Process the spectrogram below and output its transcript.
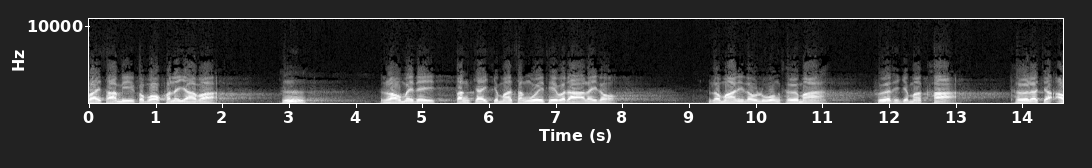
ฝ่ายสามีก็บอกภรรยาว่าเออเราไม่ได้ตั้งใจจะมาสังเวยเทวดาอะไรหรอก เรามานี่เราลวงเธอมา เพื่อที่จะมาฆ่า เธอแล้วจะเอา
